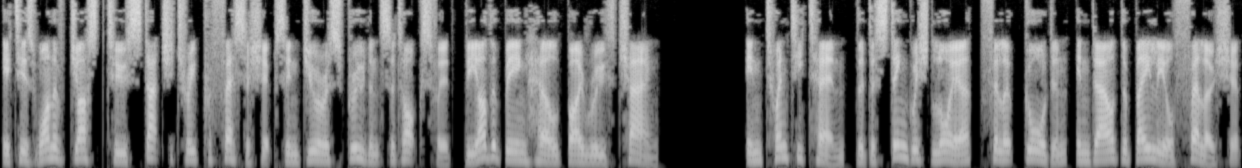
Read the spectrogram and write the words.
It is one of just two statutory professorships in jurisprudence at Oxford, the other being held by Ruth Chang. In 2010, the distinguished lawyer, Philip Gordon, endowed the Balliol Fellowship,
